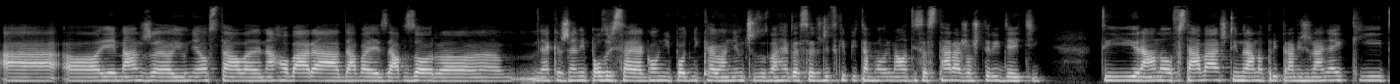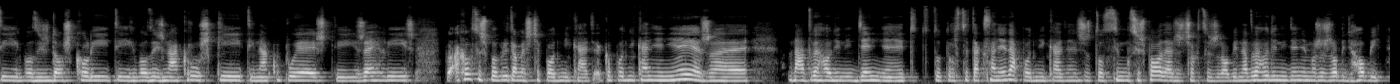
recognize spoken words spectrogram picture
A uh, jej manžel ju neustále nahovára, dáva jej za vzor uh, nejaké ženy, pozri sa, jak oni podnikajú. A neviem, čo to znamená, ja sa vždycky pýtam, hovorím, ale ty sa staráš o 4 deti ty ráno vstávaš, tým ráno pripravíš raňajky, ty ich vozíš do školy, ty ich vozíš na krúžky, ty nakupuješ, ty žehlíš. Ako chceš popri tom ešte podnikať? Ako podnikanie nie je, že na dve hodiny denne, to, to, to proste tak sa nedá podnikať, že to si musíš povedať, že čo chceš robiť. Na dve hodiny denne môžeš robiť hobby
